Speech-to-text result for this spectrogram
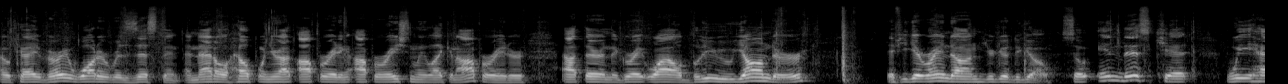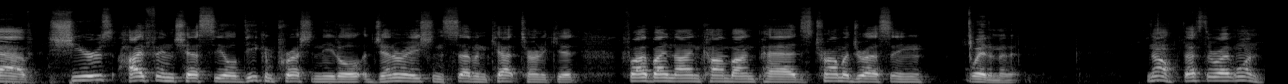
okay? Very water resistant, and that'll help when you're out operating operationally like an operator out there in the great wild blue yonder. If you get rained on, you're good to go. So in this kit, we have shears, HyFin chest seal, decompression needle, a generation seven cat tourniquet, five by nine combine pads, trauma dressing. Wait a minute. No, that's the right one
